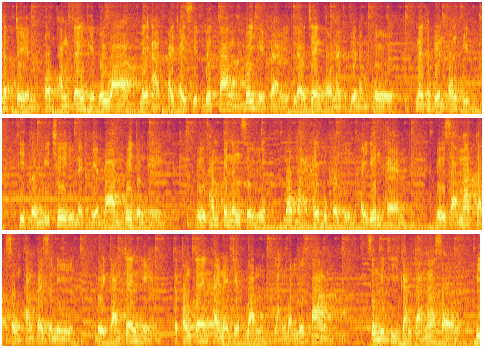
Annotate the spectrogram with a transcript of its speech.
ชัดเจน พร้อมทั้งแจ้งเหตุด้วยว่า ไม่อาจไปใช้สิทธิ์เลือกตั้งด้วยเหตุใด แล้วแจ้งต่อในายทะเบียนอำเภอ ในายทะเบียนท้องถิ่น ที่ตนมีชื่ออยู่ในทะเบียนบ้านด้วยตนเอง หรือทำเป็นหนังสือมอบหมายให้บุคคลอื่นไปยื่นแทนหรือสามารถจัดส่งทางไปรษณีย์โดยการแจ้งเหตุจะต้องแจ้งภายใน 7 วันหลังวันเลือกตั้ง ซึ่งวิธีการจ่ายหน้าซอง วิ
